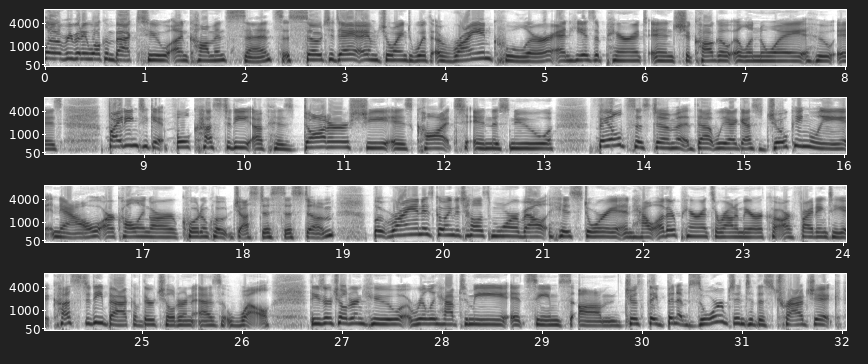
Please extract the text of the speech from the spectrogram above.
Hello, everybody. Welcome back to Uncommon Sense. So, today I am joined with Ryan Kolar, and he is a parent in Chicago, Illinois, who is fighting to get full custody of his daughter. She is caught in this new failed system that we, I guess, jokingly now are calling our quote unquote justice system. But Ryan is going to tell us more about his story and how other parents around America are fighting to get custody back of their children as well. These are children who really have, to me, it seems, um, just they've been absorbed into this tragic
